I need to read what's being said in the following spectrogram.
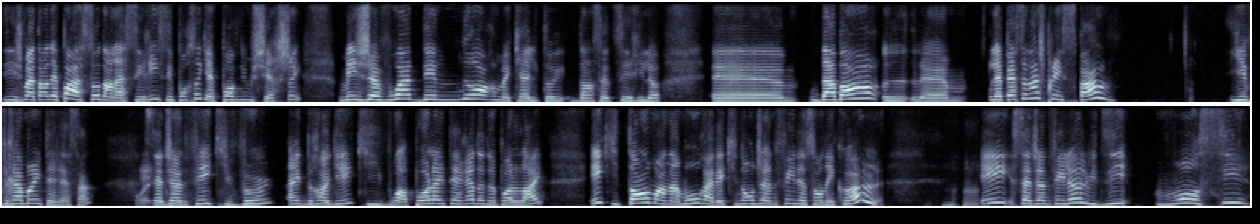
et je m'attendais pas à ça dans la série. C'est pour ça qu'elle n'est pas venue me chercher. Mais je vois d'énormes qualités dans cette série-là. Euh, d'abord, le, le personnage principal, il est vraiment intéressant. Ouais. Cette jeune fille qui veut être droguée, qui voit pas l'intérêt de ne pas l'être et qui tombe en amour avec une autre jeune fille de son école. Mhm. Et cette jeune fille-là lui dit Moi aussi,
